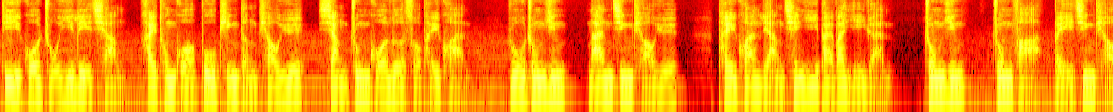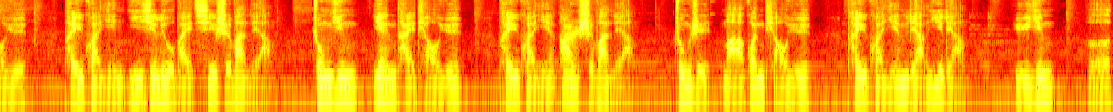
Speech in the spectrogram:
帝国主义列强还通过不平等条约向中国勒索赔款，如中英《南京条约》赔款两千一百万银元，中英中法《北京条约》赔款银一千六百七十万两，中英《烟台条约》赔款银二十万两，中日《马关条约》赔款银两亿两，与英。俄、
